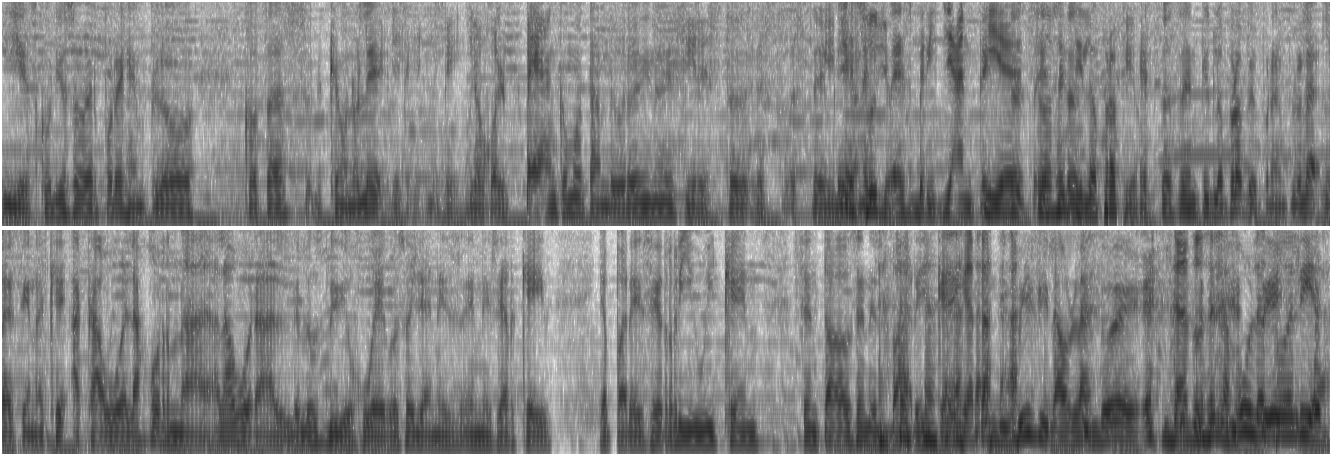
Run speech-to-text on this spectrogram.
y es curioso ver, por ejemplo, cosas que uno le, le- le- lo golpean como tan duro y uno decir esto es, este, el es, suyo. es brillante. Y esto esto es sentirlo propio. Esto es sentirlo propio. Por ejemplo, la, la escena que acabó la jornada laboral de los videojuegos allá en ese, en ese arcade y aparece Ryu y Ken sentados en el bar y qué día tan difícil hablando de... Dándose la mula Sí. todo el día.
